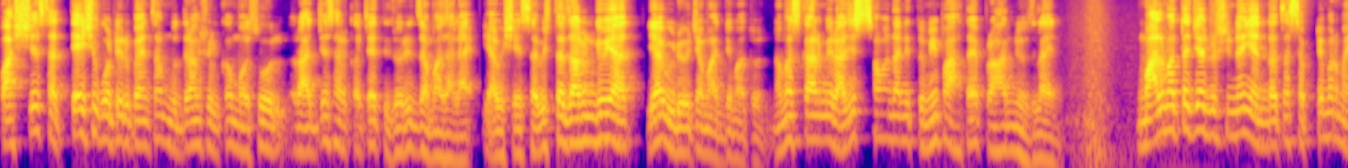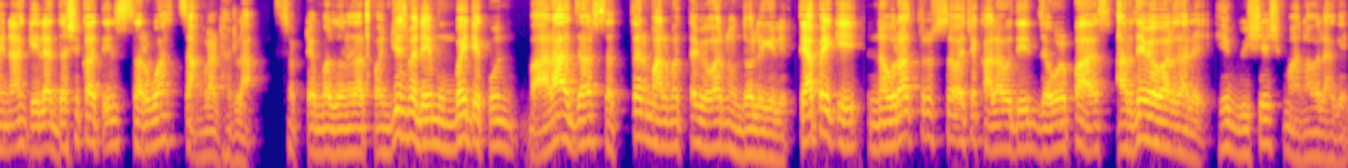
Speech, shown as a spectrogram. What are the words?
पाचशे सत्याऐंशी कोटी रुपयांचा मुद्रांक शुल्क महसूल राज्य सरकारच्या तिजोरीत जमा झालाय. याविषयी सविस्तर जाणून घेऊयात या व्हिडिओच्या माध्यमातून. नमस्कार मी राजेश सावंत आणि तुम्ही पाहताय प्रहार न्यूज लाईन. मालमत्ताच्या दृष्टीने यंदाचा सप्टेंबर महिना गेल्या दशकातील सर्वात चांगला ठरला. सप्टेंबर दोन हजार पंचवीसमध्ये मुंबईत एकूण बारा हजार सत्तर मालमत्ता व्यवहार नोंदवले गेले. त्यापैकी नवरात्रोत्सवाच्या कालावधीत जवळपास अर्धे व्यवहार झाले हे विशेष मानावं लागेल.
